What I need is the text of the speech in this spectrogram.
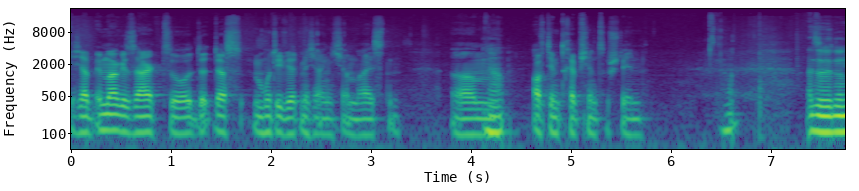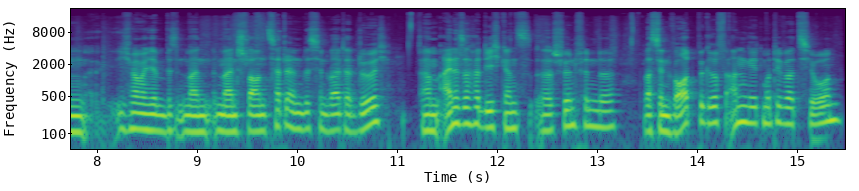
ich habe immer gesagt, so das motiviert mich eigentlich am meisten, ähm, ja. auf dem Treppchen zu stehen. Ja. Also dann, ich mache mal hier ein bisschen mein, in meinen schlauen Zettel ein bisschen weiter durch. Ähm, eine Sache, die ich ganz äh, schön finde, was den Wortbegriff angeht, Motivation,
